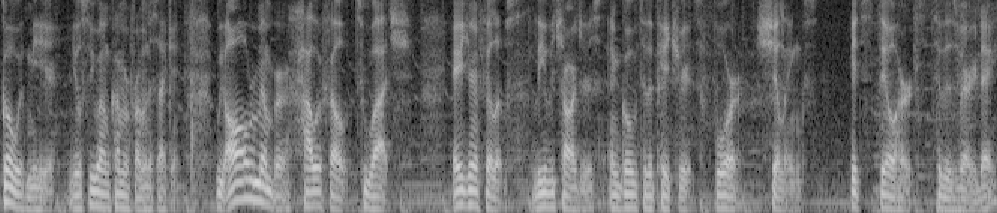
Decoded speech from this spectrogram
go with me here. You'll see where I'm coming from in a second. We all remember how it felt to watch Adrian Phillips leave the Chargers and go to the Patriots for shillings. It still hurts to this very day.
